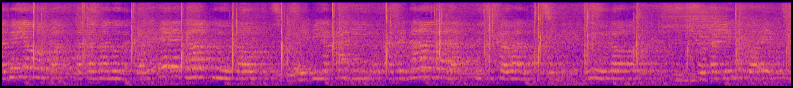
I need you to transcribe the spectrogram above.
食べようか頭の中で描くの白エビやカニを食べながら内川の橋巡ろう海と竹の声中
